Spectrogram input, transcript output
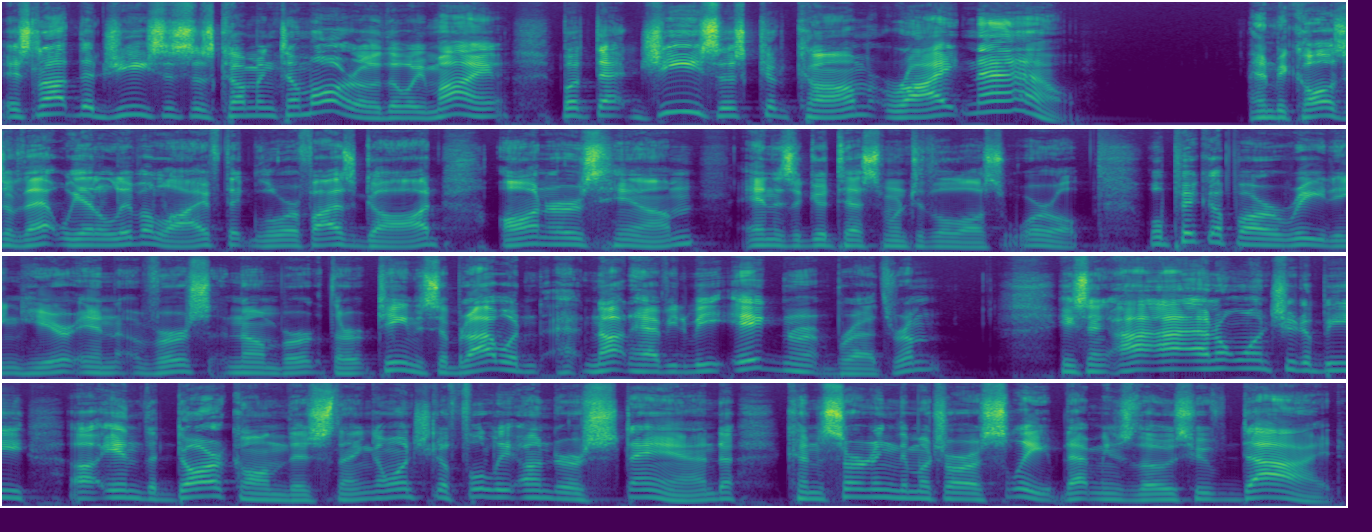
It's not that Jesus is coming tomorrow, though he might, but that Jesus could come right now. And because of that, we had to live a life that glorifies God, honors Him, and is a good testimony to the lost world. We'll pick up our reading here in verse number 13. He said, But I would not have you to be ignorant, brethren. He's saying, I, I don't want you to be uh, in the dark on this thing. I want you to fully understand concerning them which are asleep. That means those who've died.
